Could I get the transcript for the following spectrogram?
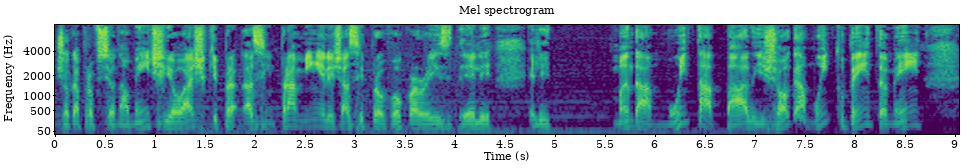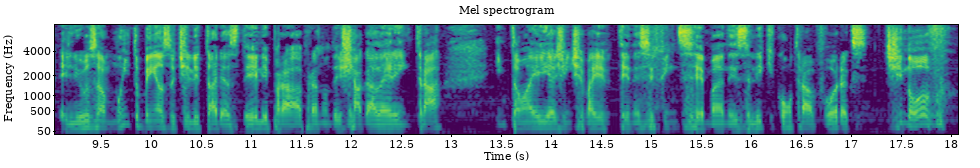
jogar profissionalmente. E eu acho que, pra, assim, para mim ele já se provou com a raise dele. Ele manda muita bala e joga muito bem também. Ele usa muito bem as utilitárias dele para não deixar a galera entrar. Então aí a gente vai ter nesse fim de semana Slick contra Vorax de novo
